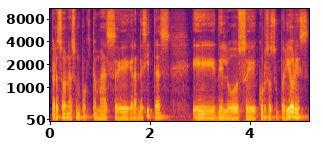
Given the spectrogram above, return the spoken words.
personas un poquito más eh, grandecitas eh, de los cursos superiores.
